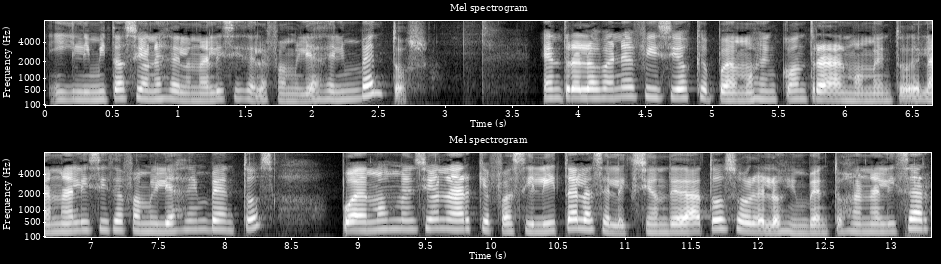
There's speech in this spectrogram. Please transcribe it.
y limitaciones del análisis de las familias de inventos. Entre los beneficios que podemos encontrar al momento del análisis de familias de inventos, Podemos mencionar que facilita la selección de datos sobre los inventos a analizar,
